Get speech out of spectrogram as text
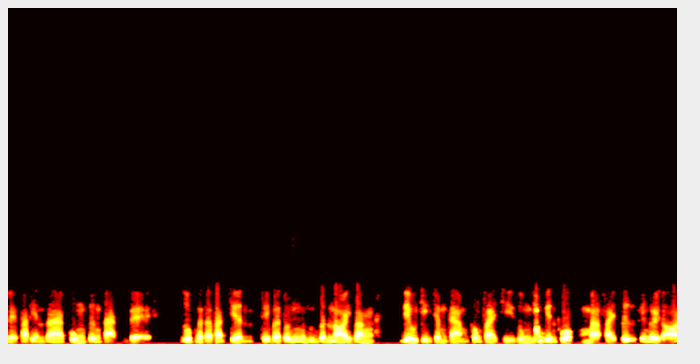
để phát hiện ra, cùng tương tác để giúp người ta phát triển thế và tôi vẫn nói rằng điều trị trầm cảm không phải chỉ dùng những viên thuốc mà phải tự cái người đó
